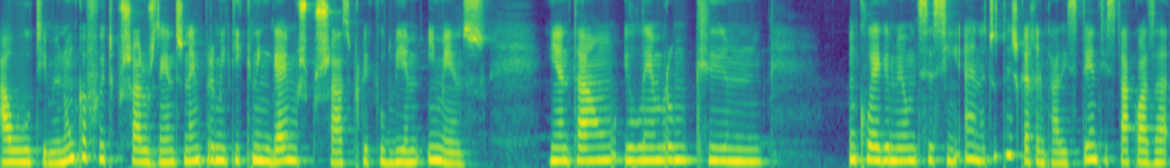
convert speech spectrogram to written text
à última. Eu nunca fui de puxar os dentes, nem permiti que ninguém me os puxasse porque aquilo doía-me imenso. E então eu lembro-me que hum, um colega meu me disse assim: Ana, tu tens que arrancar esse dente, isso está quase a,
